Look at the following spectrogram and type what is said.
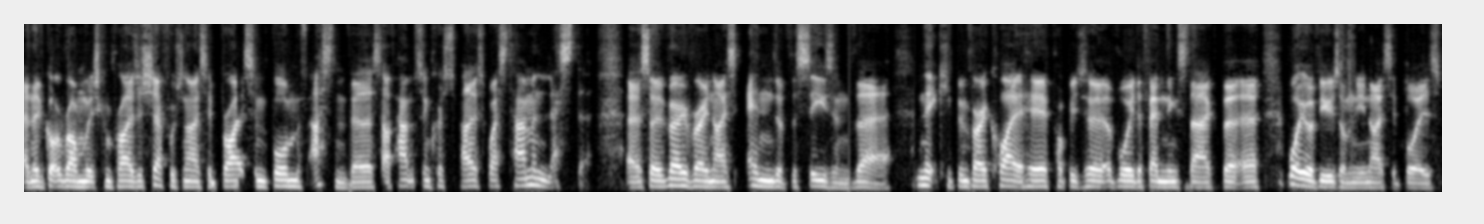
and they've got a run which comprises Sheffield United, Brighton, Bournemouth, Aston Villa, Southampton, Crystal Palace, West Ham, and Leicester. Uh, so very very nice end of the season there. Nick, you've been very quiet here, probably to avoid offending Stag. But uh, what are your views on the United boys?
